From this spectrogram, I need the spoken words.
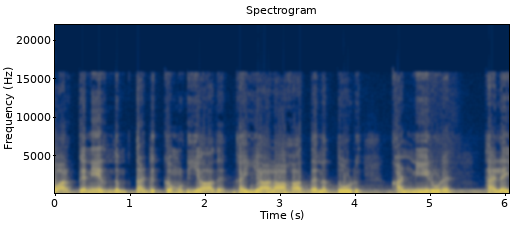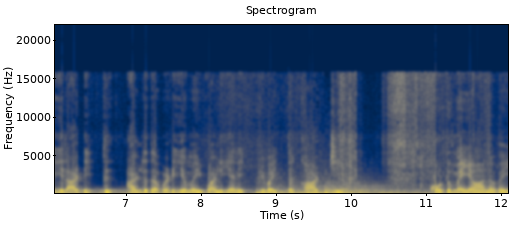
பார்க்க நேர்ந்தும் தடுக்க முடியாத கையாலாகாத்தனத்தோடு கண்ணீருடன் தலையில் அடித்து அழுதபடியமை வழியனுப்பி வைத்த காட்சி கொடுமையானவை.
